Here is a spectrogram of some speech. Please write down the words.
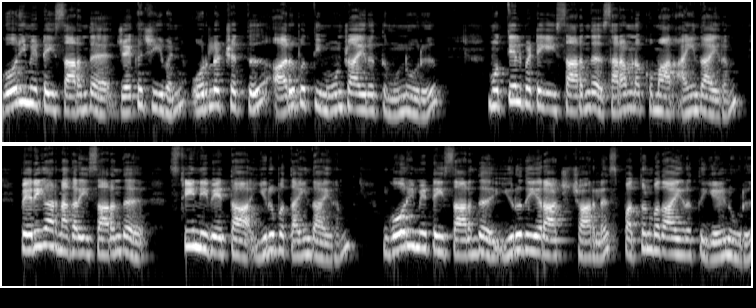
கோரிமேட்டை சார்ந்த ஜெகஜீவன் ஒரு லட்சத்து அறுபத்தி மூன்றாயிரத்து முந்நூறு முத்தியல்பேட்டையை சார்ந்த சரவணகுமார் ஐந்தாயிரம் பெரியார் நகரை சார்ந்த ஸ்ரீநிவேதா இருபத்தைந்தாயிரம் கோரிமேட்டை சார்ந்த இருதயராஜ் சார்லஸ் பத்தொன்பதாயிரத்து எழுநூறு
